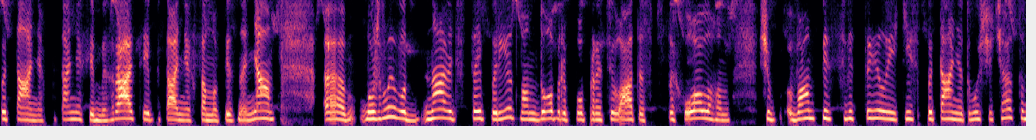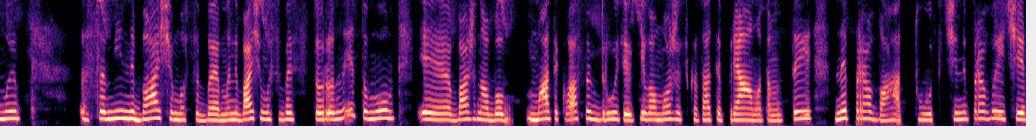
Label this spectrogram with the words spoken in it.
питаннях, питаннях імміграції, питаннях самопізнання. Е, можливо, навіть в цей період вам добре попрацювати з психологом, щоб вам підсвітили якісь питання, тому що часто ми самі не бачимо себе, ми не бачимо себе з сторони, тому е, бажано або мати класних друзів, які вам можуть сказати прямо там ти не права тут, чи не правий, чи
